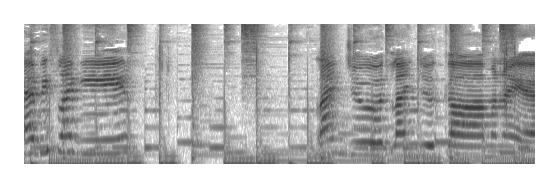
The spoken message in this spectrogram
Habis lagi. Lanjut lanjut ke mana ya?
